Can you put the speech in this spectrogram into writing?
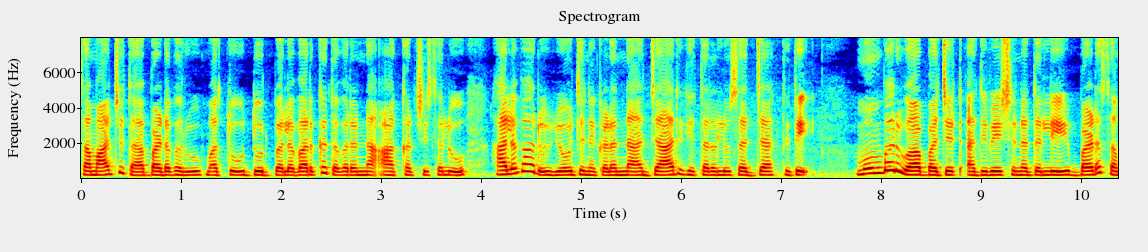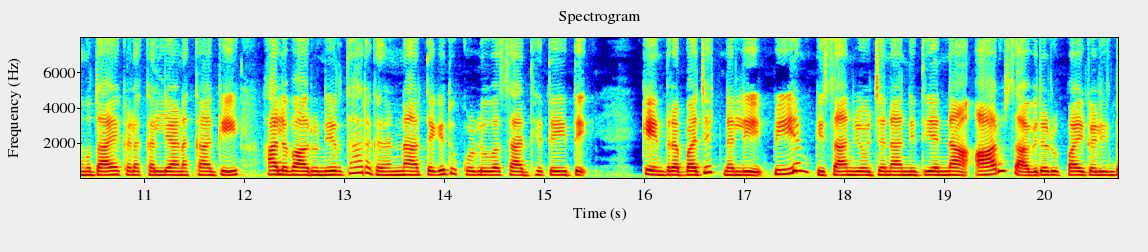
ಸಮಾಜದ ಬಡವರು ಮತ್ತು ದುರ್ಬಲ ವರ್ಗದವರನ್ನು ಆಕರ್ಷಿಸಲು ಹಲವಾರು ಯೋಜನೆಗಳನ್ನು ಜಾರಿಗೆ ತರಲು ಸಜ್ಜಾಗ್ತಿದೆ. ಮುಂಬರುವ ಬಜೆಟ್ ಅಧಿವೇಶನದಲ್ಲಿ ಬಡ ಸಮುದಾಯಗಳ ಕಲ್ಯಾಣಕ್ಕಾಗಿ ಹಲವಾರು ನಿರ್ಧಾರಗಳನ್ನು ತೆಗೆದುಕೊಳ್ಳುವ ಸಾಧ್ಯತೆ ಇದೆ. ಕೇಂದ್ರ ಬಜೆಟ್ನಲ್ಲಿ ಪಿಎಂ ಕಿಸಾನ್ ಯೋಜನಾ ನಿಧಿಯನ್ನು ಆರು ಸಾವಿರ ರೂಪಾಯಿಗಳಿಂದ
